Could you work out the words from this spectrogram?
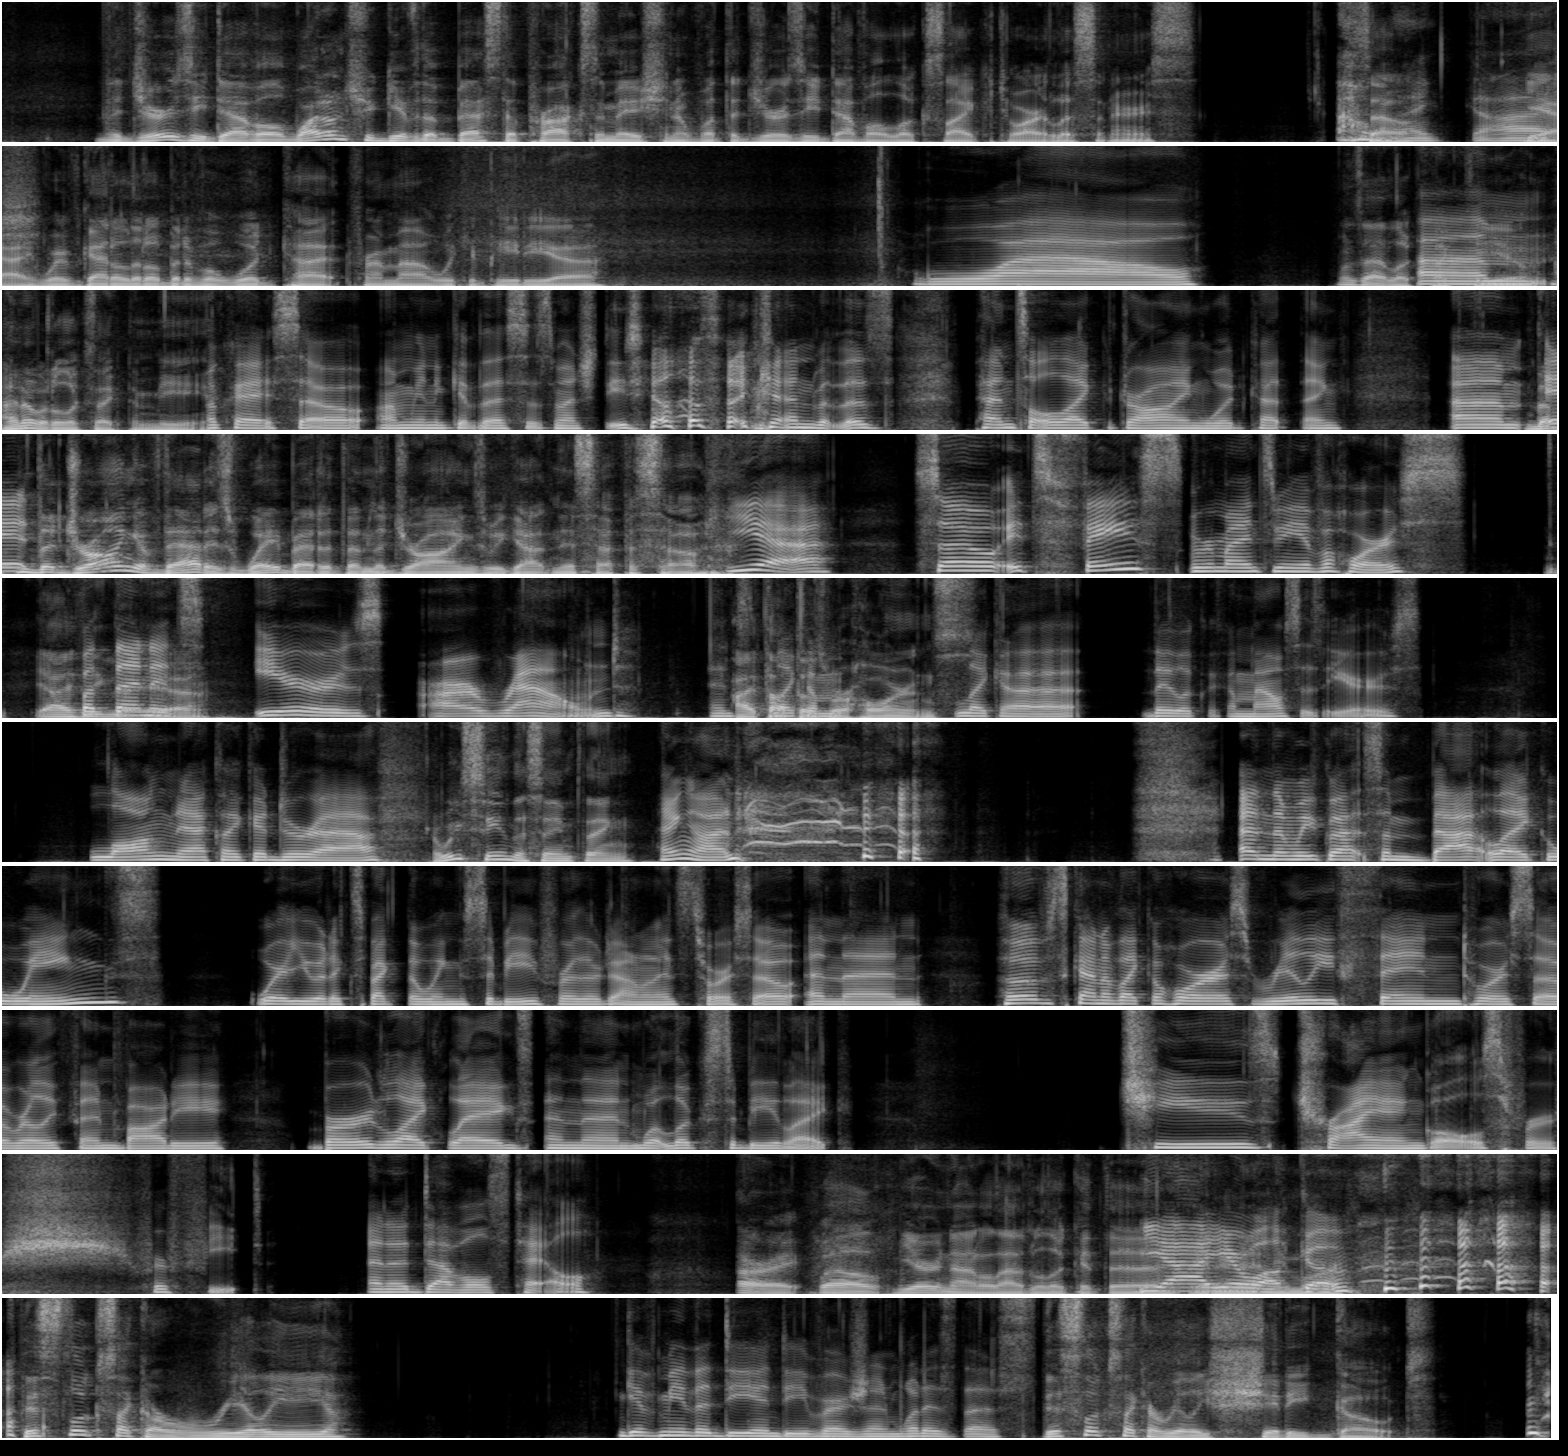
the Jersey Devil. Why don't you give the best approximation of what the Jersey Devil looks like to our listeners? Oh So, my gosh. Yeah, we've got a little bit of a woodcut from uh, Wikipedia. Wow. What does that look like to you? Um, I know what it looks like to me. Okay, so I'm gonna give this as much detail as I can, but this pencil like drawing woodcut thing. Um, The, it, the drawing of that is way better than the drawings we got in this episode. yeah. So its face reminds me of a horse, Yeah, I but then that, its ears are round. And I thought like those a, were horns. like a they look like a mouse's ears. Long neck like a giraffe. Are we seeing the same thing? Hang on. and then we've got some bat like wings where you would expect the wings to be further down on its torso. And then hooves kind of like a horse, really thin torso, really thin body, bird like legs, and then what looks to be like cheese triangles for sh- for feet and a devil's tail. All right. Well, you're not allowed to look at the. yeah, you're welcome. this looks like a really. Give me the D&D version. What is this? This looks like a really shitty goat.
